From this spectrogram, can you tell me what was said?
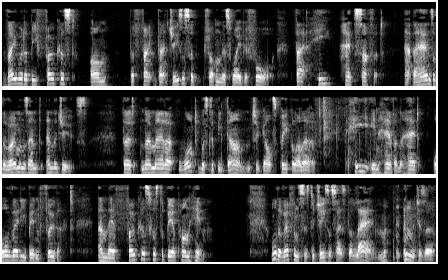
they were to be focused on the fact that Jesus had trodden this way before, that he had suffered at the hands of the Romans and, and the Jews, that no matter what was to be done to God's people on earth, he in heaven had already been through that, and their focus was to be upon him. All the references to Jesus as the Lamb, which is a,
